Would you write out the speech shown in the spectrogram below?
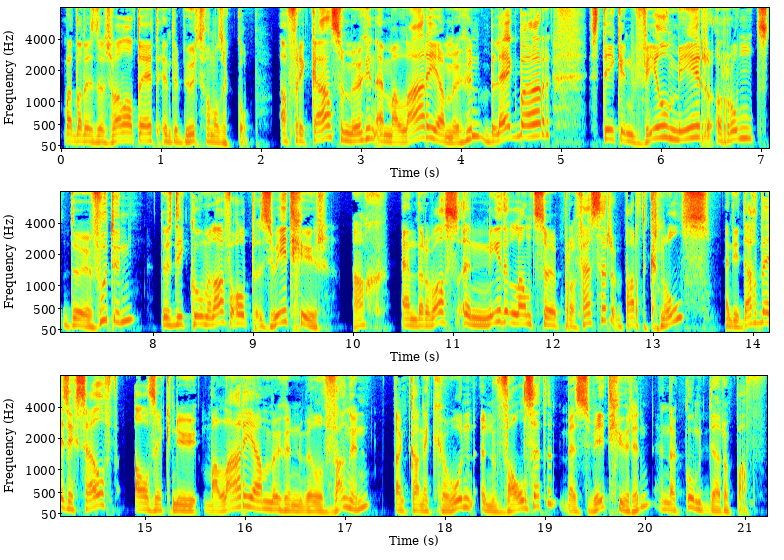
Maar dat is dus wel altijd in de buurt van onze kop. Afrikaanse muggen en malaria-muggen, blijkbaar, steken veel meer rond de voeten. Dus die komen af op zweetgeur. Ach, En er was een Nederlandse professor, Bart Knols, en die dacht bij zichzelf: als ik nu malaria-muggen wil vangen, dan kan ik gewoon een val zetten met zweetgeur in en dan kom ik daarop af.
